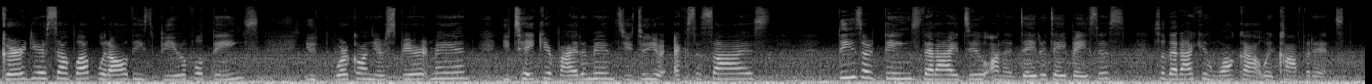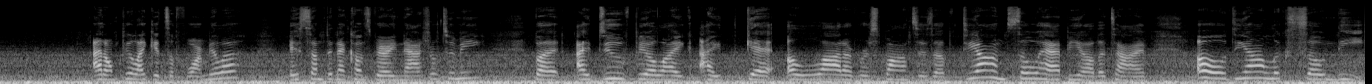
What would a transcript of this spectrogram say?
gird yourself up with all these beautiful things, you work on your spirit, man, you take your vitamins, you do your exercise. These are things that I do on a day to day basis so that I can walk out with confidence. I don't feel like it's a formula, it's something that comes very natural to me but I do feel like I get a lot of responses of Dion's so happy all the time. Oh, Dion looks so neat.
